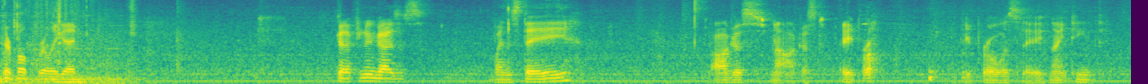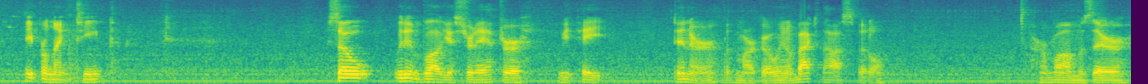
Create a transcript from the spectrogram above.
They're both really good. Good afternoon, guys. It's Wednesday, August, not August, April. April was the 19th. April 19th. So, we didn't vlog yesterday after we ate dinner with Marco. We went back to the hospital. Her mom was there.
